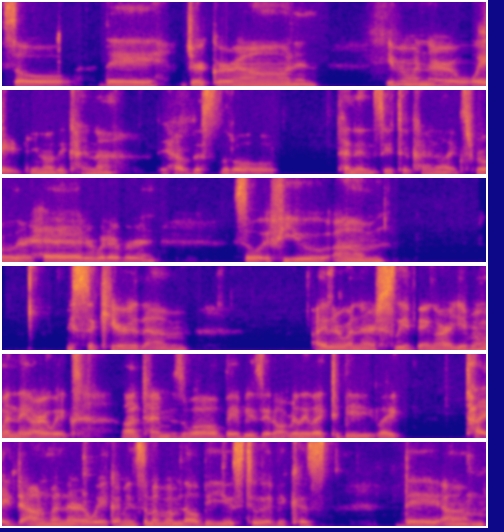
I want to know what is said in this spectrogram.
so they jerk around and even when they're awake, you know, they kind of they have this little tendency to kind of like throw their head or whatever and so if you um, secure them, either when they're sleeping or even when they are awake, a lot of times, well, babies, they don't really like to be like tied down when they're awake. I mean, some of them, they'll be used to it because they um,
